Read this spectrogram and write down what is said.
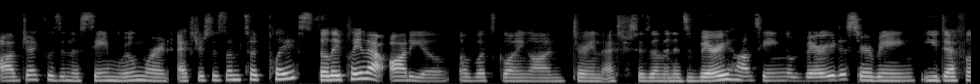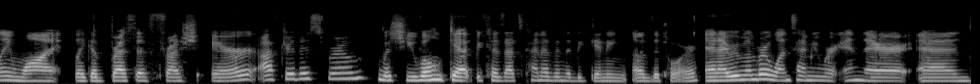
object was in the same room where an exorcism took place. So they play that audio of what's going on during the exorcism and it's very haunting, very disturbing. You definitely want like a breath of fresh air after this room, which you won't get because that's kind of in the beginning of the tour. And I remember one time we were in there and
